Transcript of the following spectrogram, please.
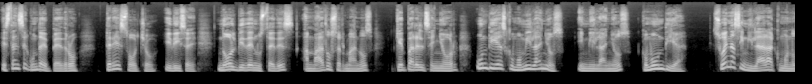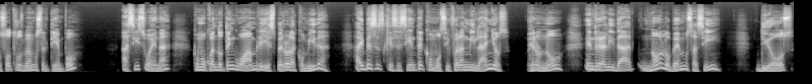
Está en 2 de Pedro 3.8 y dice, no olviden ustedes, amados hermanos, que para el Señor un día es como mil años y mil años como un día. ¿Suena similar a como nosotros vemos el tiempo? Así suena, como cuando tengo hambre y espero la comida. Hay veces que se siente como si fueran mil años, pero no, en realidad no lo vemos así. Dios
